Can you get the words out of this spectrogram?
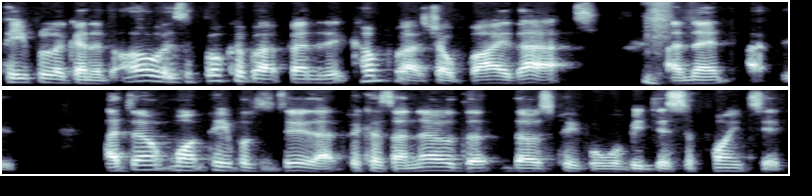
people are going to oh, there's a book about Benedict Cumberbatch. I'll buy that, and then I don't want people to do that because I know that those people will be disappointed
